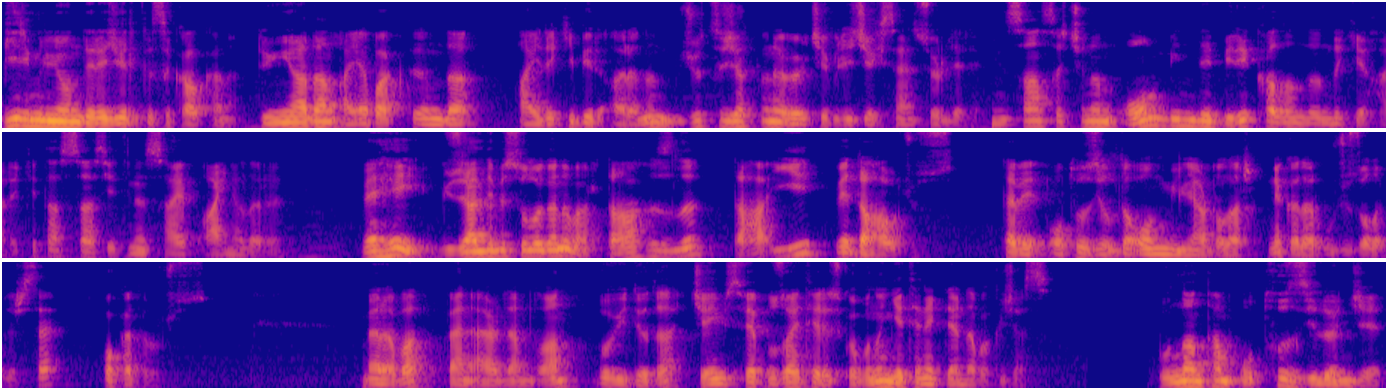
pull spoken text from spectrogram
1 milyon derecelik ısı kalkanı, dünyadan aya baktığında aydaki bir arının vücut sıcaklığını ölçebilecek sensörleri, insan saçının 10 binde biri kalınlığındaki hareket hassasiyetine sahip aynaları ve hey güzel de bir sloganı var. Daha hızlı, daha iyi ve daha ucuz. Tabi 30 yılda 10 milyar dolar ne kadar ucuz olabilirse o kadar ucuz. Merhaba ben Erdem Doğan. Bu videoda James Webb Uzay Teleskobu'nun yeteneklerine bakacağız. Bundan tam 30 yıl önce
